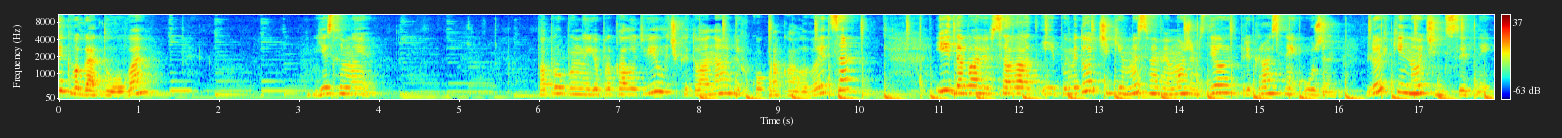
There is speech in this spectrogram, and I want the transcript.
Тыква готова. Если мы попробуем ее проколоть вилочкой, то она легко прокалывается. И добавив салат и помидорчики, мы с вами можем сделать прекрасный ужин. Легкий, но очень сытный.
